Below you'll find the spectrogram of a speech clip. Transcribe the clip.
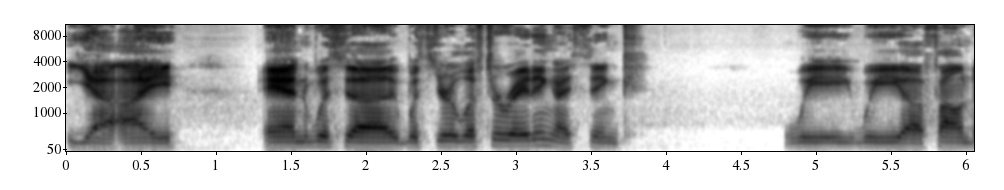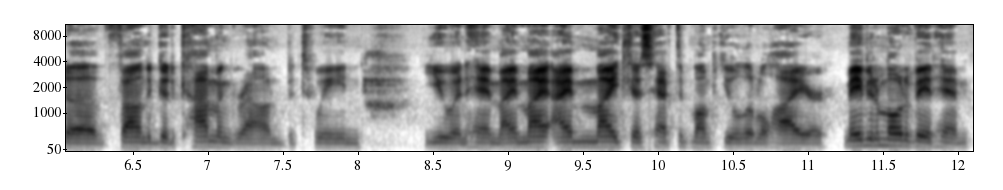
yeah, I and with uh, with your lifter rating, I think we we uh, found a found a good common ground between you and him. I might I might just have to bump you a little higher, maybe to motivate him.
